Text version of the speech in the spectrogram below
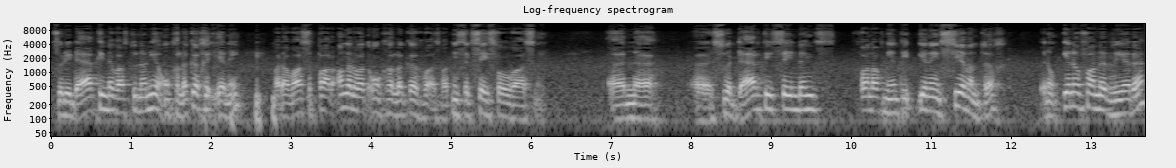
So die 13de was toe nou nie 'n ongelukkige een nie, maar daar was 'n paar ander wat ongelukkig was, wat nie suksesvol was nie. En uh uh so 13 sendinge vanaf 1971 en om een of ander rede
